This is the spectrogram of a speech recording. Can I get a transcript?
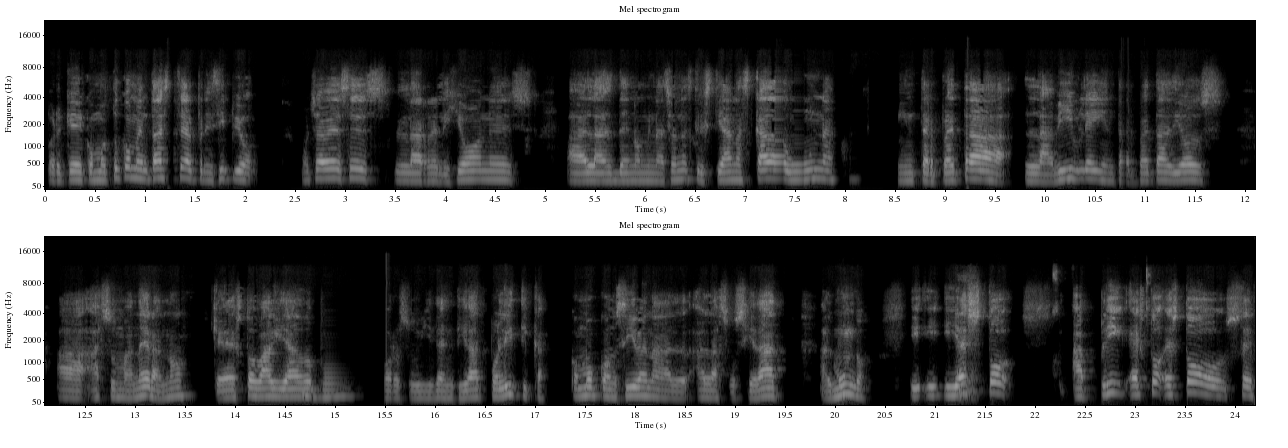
Porque como tú comentaste al principio, Muchas veces las religiones, a las denominaciones cristianas, cada una interpreta la Biblia y interpreta a Dios a, su manera, ¿no? Que esto va guiado por, su identidad política, cómo conciben a la sociedad, al mundo. Y, esto, aplica, esto, esto se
